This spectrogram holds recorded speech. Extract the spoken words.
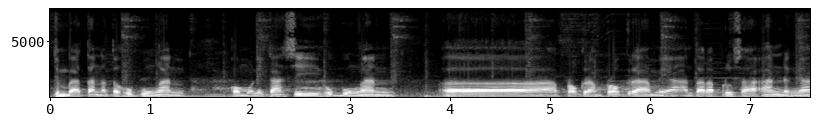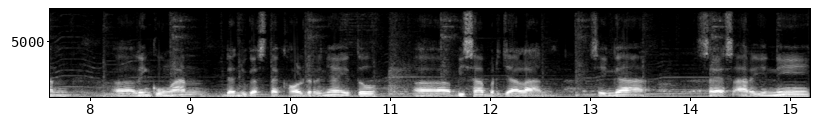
jembatan atau hubungan komunikasi, hubungan program-program ya antara perusahaan dengan lingkungan dan juga stakeholdernya itu bisa berjalan. Sehingga CSR ini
